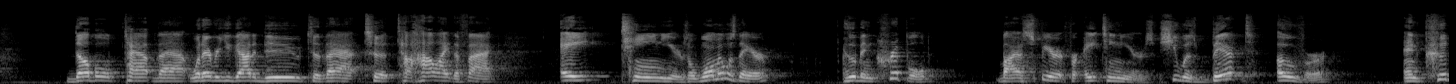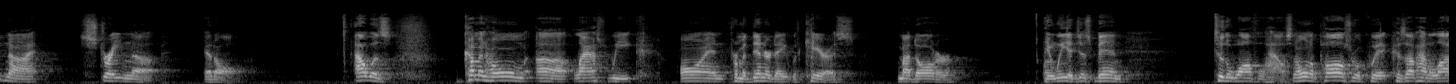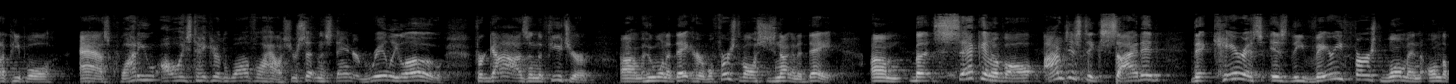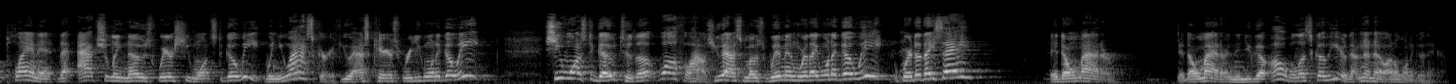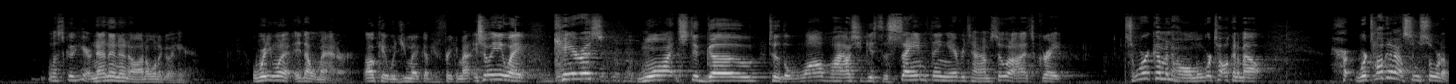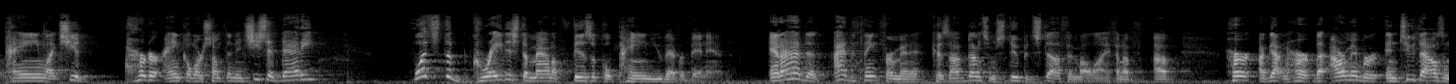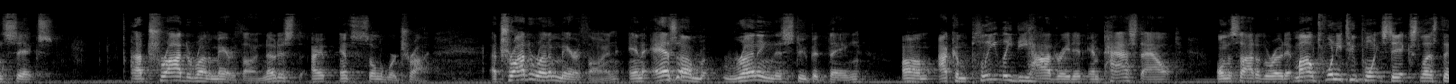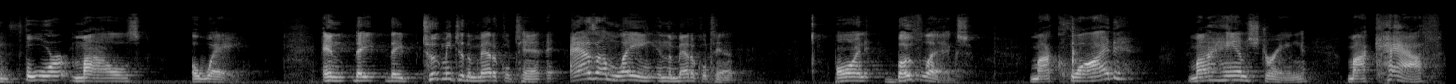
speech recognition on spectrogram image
double tap that, whatever you got to do to that to, to highlight the fact 18 years. A woman was there who had been crippled by a spirit for 18 years. She was bent over and could not straighten up at all. I was coming home uh, last week on from a dinner date with Karis, my daughter, and we had just been to the Waffle House. And I want to pause real quick because I've had a lot of people ask, why do you always take her to the Waffle House? You're setting the standard really low for guys in the future um, who want to date her. Well, first of all, she's not going to date. Um, but second of all, I'm just excited that Karis is the very first woman on the planet that actually knows where she wants to go eat. When you ask her, if you ask Karis where you want to go eat, she wants to go to the Waffle House. You ask most women where they want to go eat. Where do they say? It don't matter. It don't matter. And then you go, oh, well, let's go here. No, no, I don't want to go there. Let's go here. No, no, no, no, I don't want to go here. Where do you want it? It don't matter. Okay, would you make up your freaking mind? So anyway, Karis wants to go to the Waffle House. She gets the same thing every time. So it's great. So we're coming home and we're talking about her, we're talking about some sort of pain, like she had hurt her ankle or something, and she said, "Daddy, what's the greatest amount of physical pain you've ever been in?" And I had to I had to think for a minute because I've done some stupid stuff in my life, and I've I've hurt I've gotten hurt. But I remember in 2006. I tried to run a marathon. Notice I emphasis on the word try. I tried to run a marathon, and as I'm running this stupid thing, um, I completely dehydrated and passed out on the side of the road at mile 22.6, less than four miles away. And they, they took me to the medical tent. As I'm laying in the medical tent, on both legs, my quad, my hamstring, my calf,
